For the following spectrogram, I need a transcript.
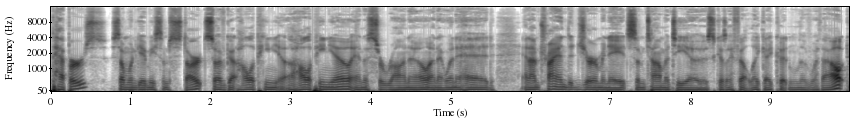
peppers. Someone gave me some starts, so I've got jalapeno, a jalapeno and a serrano, and I went ahead and I'm trying to germinate some tomatillos because I felt like I couldn't live without.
